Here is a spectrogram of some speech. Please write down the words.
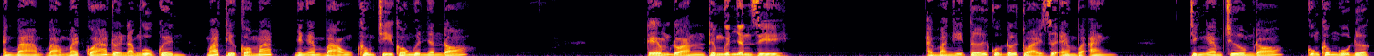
Anh ba bảo mát quá rồi nằm ngủ quên. Mát thì có mát, Nhưng em bảo không chỉ có nguyên nhân đó. Thế em đoán thêm nguyên nhân gì? Anh ba nghĩ tới cuộc đối thoại giữa em và anh. Chính em trưa hôm đó cũng không ngủ được.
